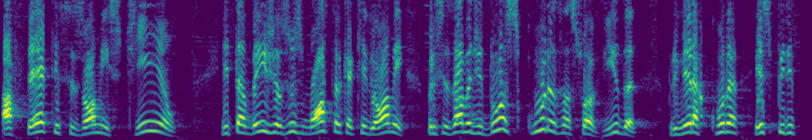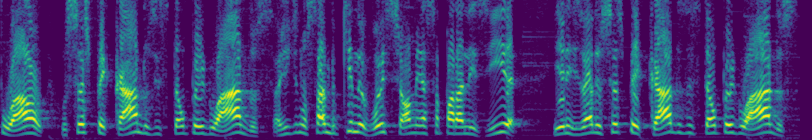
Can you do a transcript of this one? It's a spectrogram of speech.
a fé que esses homens tinham. E também Jesus mostra que aquele homem precisava de duas curas na sua vida. Primeira cura espiritual, os seus pecados estão perdoados. A gente não sabe o que levou esse homem a essa paralisia. E ele diz: Olha, os seus pecados estão perdoados.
